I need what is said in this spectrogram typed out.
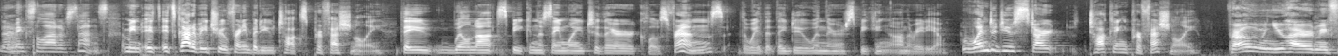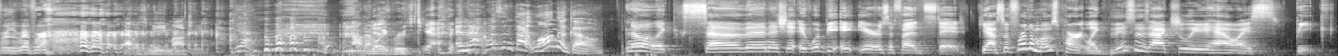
That makes a lot of sense. I mean, it, it's got to be true for anybody who talks professionally. They will not speak in the same way to their close friends the way that they do when they're speaking on the radio. When did you start talking professionally? Probably when you hired me for the river. That was me, Monte. Yeah. Not Emily Brewster. yeah. and that wasn't that long ago. No, like seven ish. It would be eight years if I'd stayed. Yeah, so for the most part, like this is actually how I speak.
